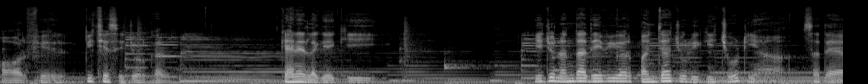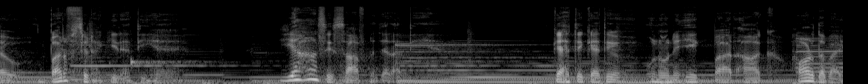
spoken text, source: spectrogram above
और फिर पीछे से जोड़कर कहने लगे कि ये जो नंदा देवी और पंचाचूली की चोटियाँ सदैव बर्फ़ से ढकी रहती हैं, यहाँ से साफ़ नज़र आती हैं। कहते कहते उन्होंने एक बार आँख और दबाई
